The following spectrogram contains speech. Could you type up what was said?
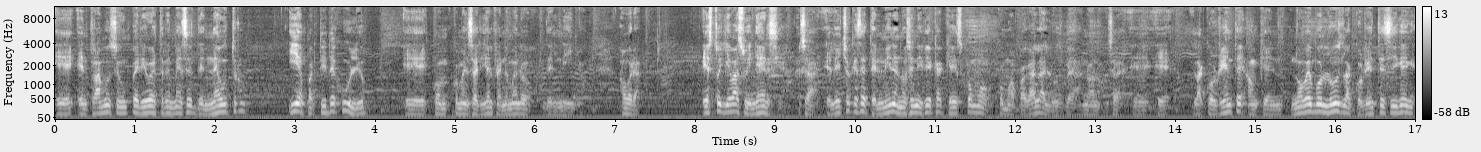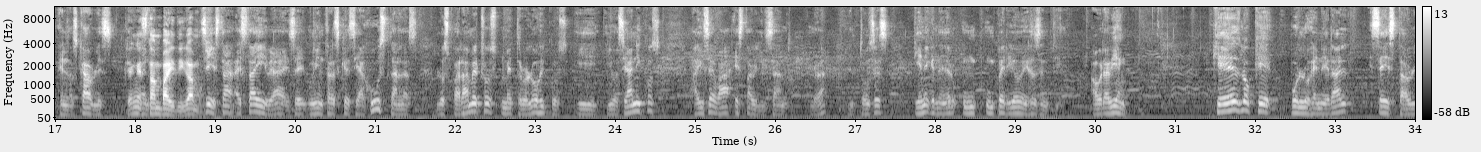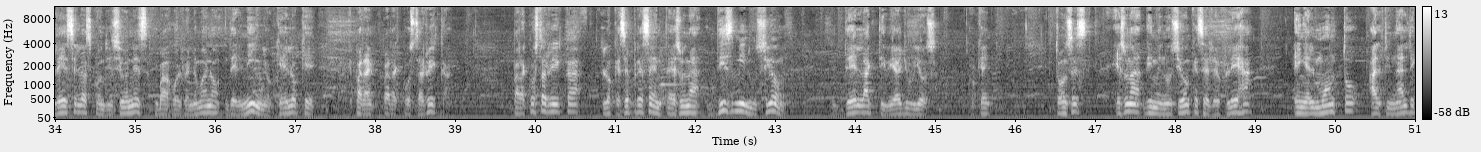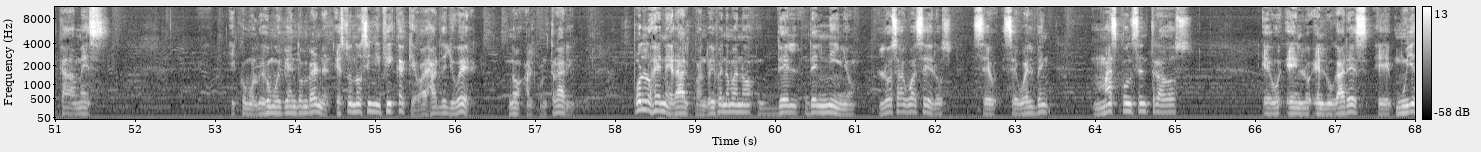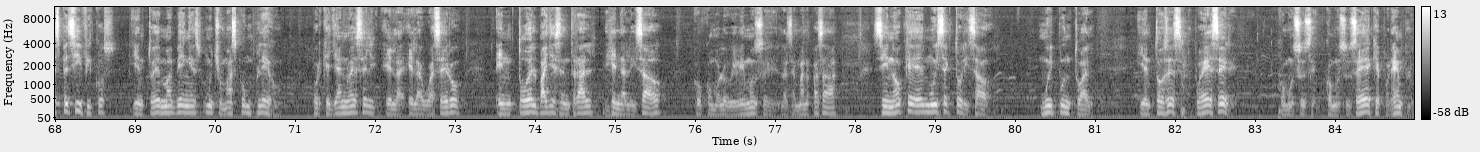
Eh, entramos en un periodo de tres meses de neutro y a partir de julio eh, comenzaría el fenómeno del niño. Ahora, esto lleva su inercia. O sea, el hecho que se termine no significa que es como, como apagar la luz, ¿verdad? No, no. O sea, eh, eh, la corriente, aunque no vemos luz, la corriente sigue en, los cables. Que en stand-by, digamos. Sí, está, está ahí, ¿verdad? mientras que se ajustan las, los parámetros meteorológicos y, oceánicos, ahí se va estabilizando, ¿verdad? Entonces, tiene que tener un, un periodo en ese sentido. Ahora bien, ¿qué es lo que por lo general se establecen las condiciones bajo el fenómeno del niño? ¿Qué es lo que para, Costa Rica. Para Costa Rica lo que se presenta es una disminución de la actividad lluviosa. ¿ok? Entonces, es una disminución que se refleja en el monto al final de cada mes. Y como lo dijo muy bien Don Werner, esto no significa que va a dejar de llover. No, al contrario. Por lo general, cuando hay fenómeno del, del niño, los aguaceros se, se vuelven más concentrados eh, en, lugares eh, muy específicos y entonces más bien es mucho más complejo porque ya no es el, el, aguacero en todo el Valle Central generalizado o como lo vivimos eh, la semana pasada, sino que es muy sectorizado, muy puntual. Y entonces puede ser, como sucede que, por ejemplo,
